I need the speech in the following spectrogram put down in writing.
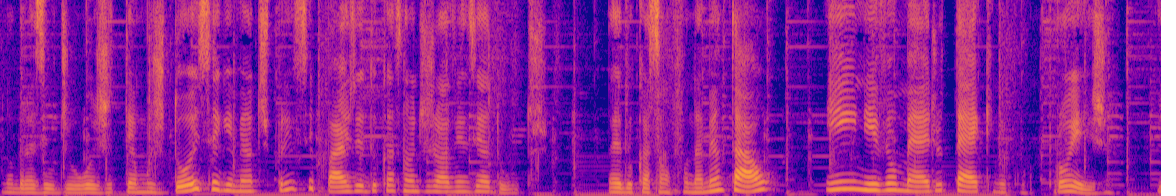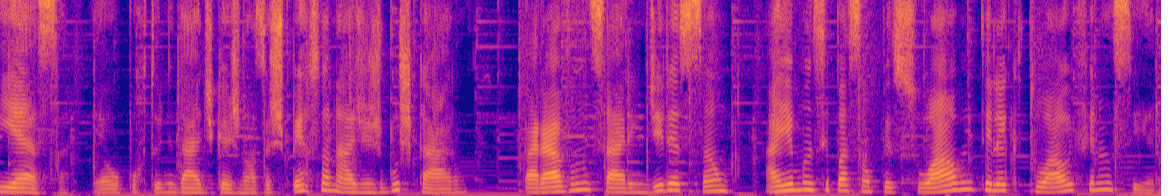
no Brasil de hoje, temos dois segmentos principais da educação de jovens e adultos: na educação fundamental e em nível médio técnico, PROEJA. E essa é a oportunidade que as nossas personagens buscaram para avançar em direção à emancipação pessoal, intelectual e financeira.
